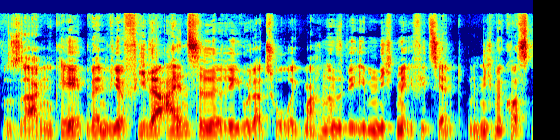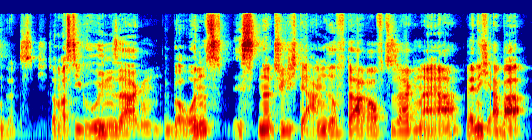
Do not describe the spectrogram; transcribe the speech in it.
wo sie sagen, okay, wenn wir viele einzelne Regulatorik machen, dann sind wir eben nicht mehr effizient und nicht mehr kostengünstig. So, was die Grünen sagen über uns, ist natürlich der Angriff darauf zu sagen, naja, wenn ich aber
